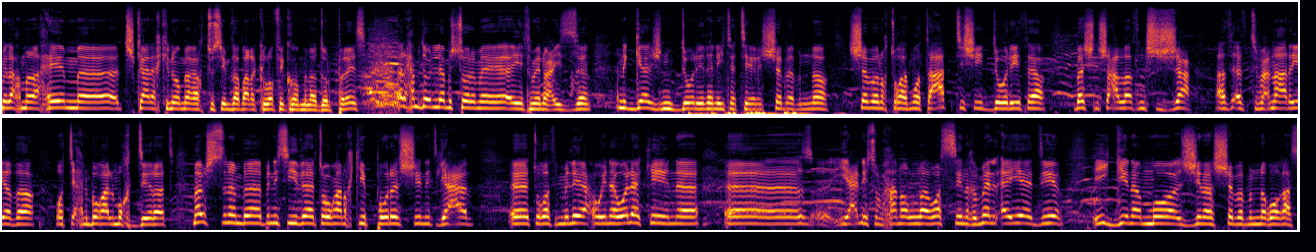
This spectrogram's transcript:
بسم الله الرحمن الرحيم. آه، تشكار كينو ما غتوسيم ذا بارك الله فيكم من دور بريس. الحمد لله مشتور ما يثمنوا عزان نقاج الدوري ذا نيتا تيري الشباب الشباب نقطوا متعطي شي الدوري ذا باش إن شاء الله نشجع. تبعنا رياضة وتحنبوا المخدرات. ما باش سنم بني سيدات وغنحكي بورا الشي نتقعد آه، تغاث مليح وينا. ولكن آه، يعني سبحان الله والسين غمال الأيادي. يجينا مو جينا الشباب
